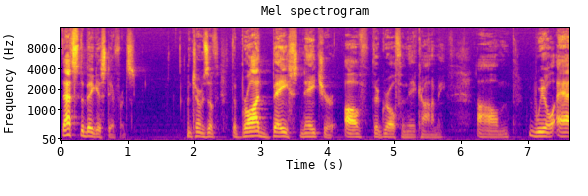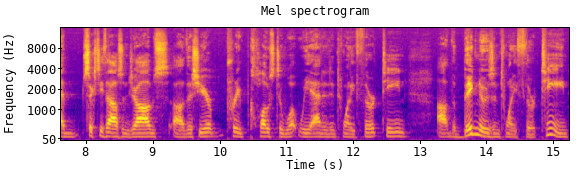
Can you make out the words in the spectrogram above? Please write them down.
That's the biggest difference in terms of the broad-based nature of the growth in the economy. Um, we'll add 60,000 jobs uh, this year, pretty close to what we added in 2013. Uh, the big news in 2013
